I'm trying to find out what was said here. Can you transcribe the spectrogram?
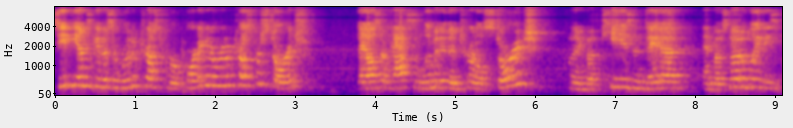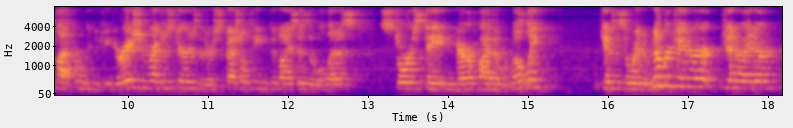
TPMs give us a root of trust for reporting and a root of trust for storage. They also have some limited internal storage, including both keys and data, and most notably these platform configuration registers that are specialty devices that will let us store state and verify them remotely. It gives us a random number gener generator,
